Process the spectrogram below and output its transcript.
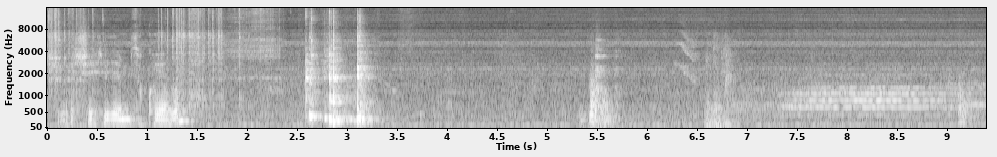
Şöyle şehrilerimizi koyalım. Thank you.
